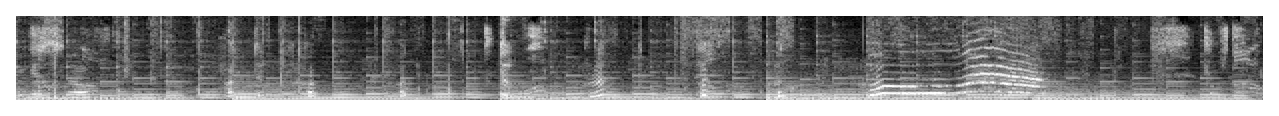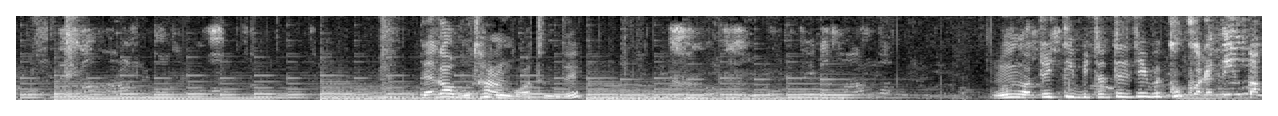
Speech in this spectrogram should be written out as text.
알겠어. 내가 못하는 것 같은데? 응, 어쩔 TV, 저쩔 TV, 코코리 탓,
